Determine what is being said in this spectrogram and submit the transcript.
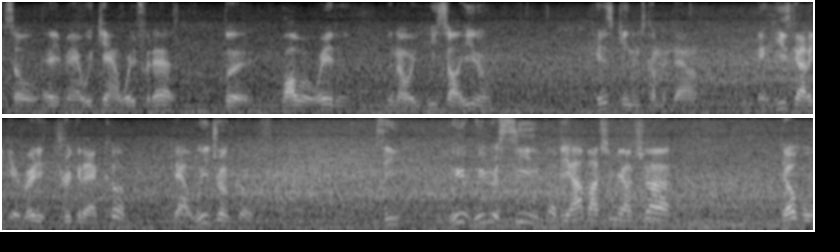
So, hey man, we can't wait for that. But while we're waiting, you know, Esau Edom, his kingdom's coming down, and he's got to get ready to drink of that cup that we drunk of. See, we, we receive of Yahweh Shem Yahshua double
